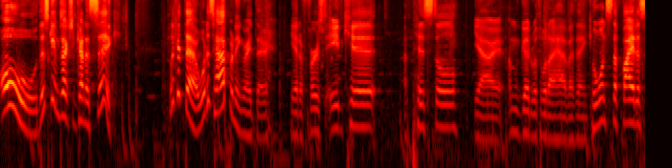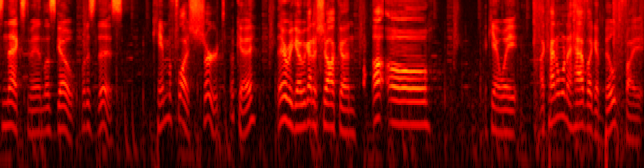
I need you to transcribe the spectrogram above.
Oh, this game's actually kind of sick. Look at that. What is happening right there? He had a first aid kit, a pistol. Yeah, all right. I'm good with what I have, I think. Who wants to fight us next, man? Let's go. What is this? Camouflage shirt. Okay. There we go. We got a shotgun. Uh-oh. I can't wait. I kind of want to have like a build fight,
